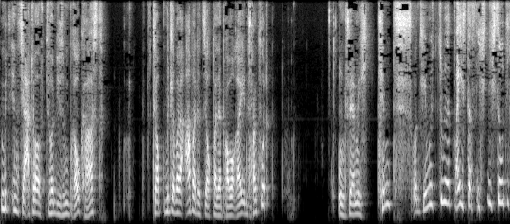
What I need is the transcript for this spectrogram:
Mitinitiator von diesem Braucast. Ich glaube, mittlerweile arbeitet sie auch bei der Brauerei in Frankfurt. Und wer mich kennt und jemand zuhört, weiß, dass ich nicht so die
